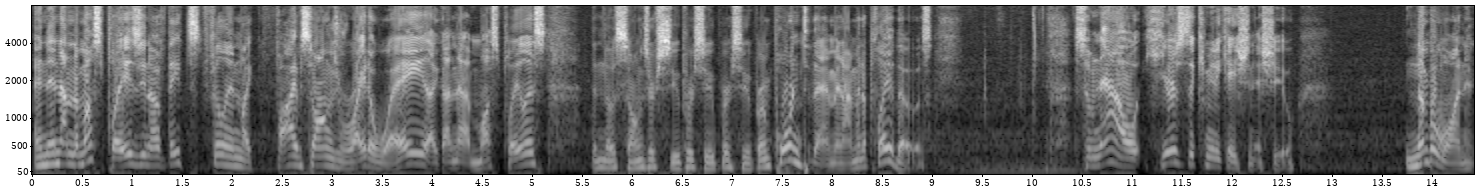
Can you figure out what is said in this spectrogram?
And then on the must plays, you know, if they fill in like five songs right away, like on that must playlist, then those songs are super, super, super important to them, and I'm going to play those. So now, here's the communication issue. Number one,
